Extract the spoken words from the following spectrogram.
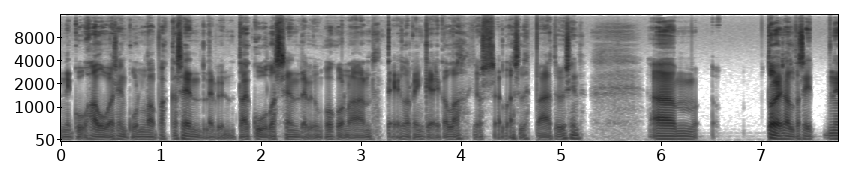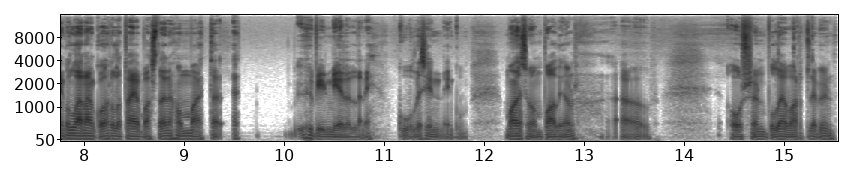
niin kuin haluaisin kuunnella vaikka sen levyn tai kuulla sen levyn kokonaan Taylorin keikalla, jos sellaiselle päätyisin. Öm, toisaalta sitten niin kuin Lanan kohdalla päinvastainen homma, että, että hyvin mielelläni kuulisin niin kuin mahdollisimman paljon uh, Ocean Boulevard-levyn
